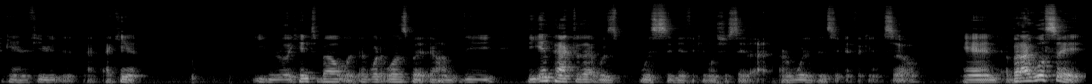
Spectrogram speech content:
again, if you, I, I can't even really hint about what, what it was, but um, the the impact of that was was significant. Let's just say that, or would have been significant. So, and but I will say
